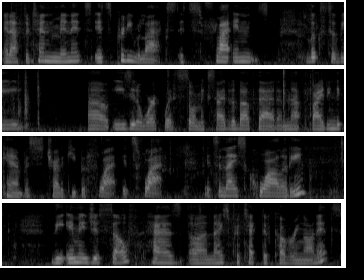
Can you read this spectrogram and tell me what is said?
and after 10 minutes it's pretty relaxed. It's flattened, looks to be uh, easy to work with so I'm excited about that. I'm not fighting the canvas to try to keep it flat. It's flat. It's a nice quality. The image itself has a nice protective covering on it.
